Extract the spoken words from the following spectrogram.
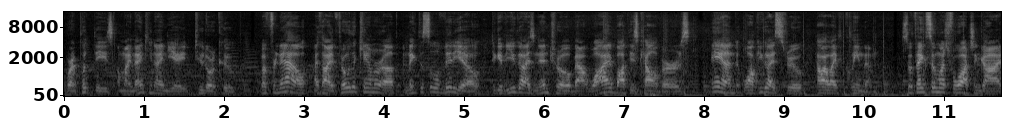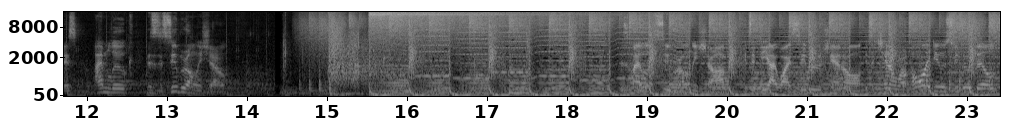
where I put these on my 1998 two-door coupe. But for now, I thought I'd throw the camera up and make this little video to give you guys an intro about why I bought these calipers and walk you guys through how I like to clean them. So thanks so much for watching guys. I'm Luke, this is the Subaru Only Show. My little Subaru Only shop. It's a DIY Subaru channel. It's a channel where all I do is Subaru builds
